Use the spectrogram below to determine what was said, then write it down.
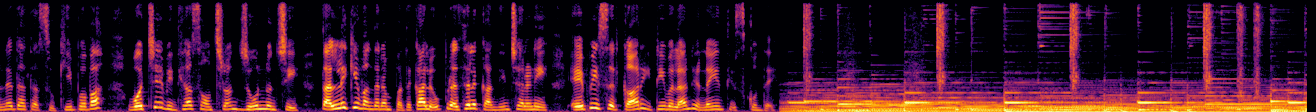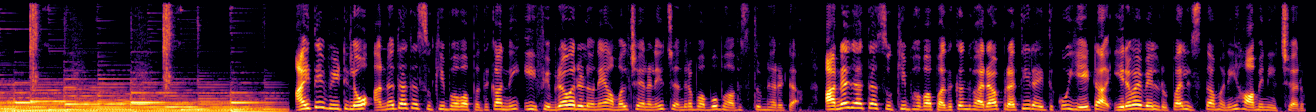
అన్నదాత సుఖీభవ వచ్చే విద్యా సంవత్సరం జూన్ నుంచి తల్లికి వందనం పథకాలు ప్రజలకు అందించాలని ఏపీ సర్కార్ ఇటీవల నిర్ణయం తీసుకుంది. అయితే వీటిలో అన్నదాత సుఖీభవ పథకాన్ని ఈ ఫిబ్రవరిలోనే అమలు చేయాలని చంద్రబాబు భావిస్తున్నారట. అన్నదాత సుఖీభవ పథకం ద్వారా ప్రతి రైతుకు ఏటా ఇరవై వేల రూపాయలు ఇస్తామని హామీని ఇచ్చారు.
